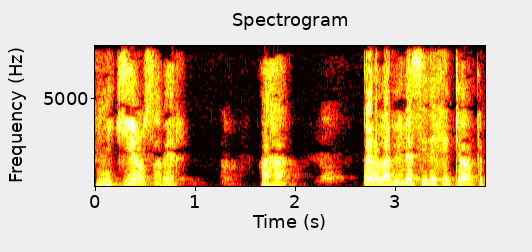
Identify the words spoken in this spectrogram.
ni quiero saber. Ajá. Pero la Biblia sí deja en claro que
